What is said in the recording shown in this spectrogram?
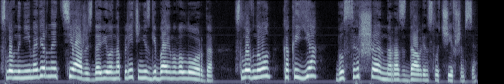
словно неимоверная тяжесть давила на плечи несгибаемого лорда, словно он, как и я, был совершенно раздавлен случившимся.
